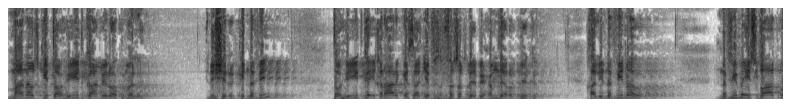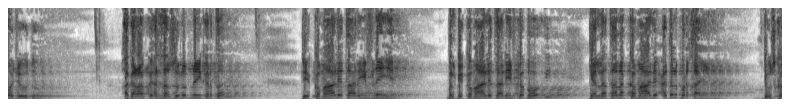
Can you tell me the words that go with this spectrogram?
مانا اس کی توحید کامل و اکمل ہے۔ یعنی شرک کی نفی، توحید کے اقرار کے ساتھ۔ یہ فصب بحمد رب کا خالی نفی نہ ہو۔ نفی میں اس بات موجود ہو۔ اگر آپ کے اللہ ظلم نہیں کرتا، تو یہ کمال تعریف نہیں ہے۔ بلکہ کمال تعریف کب ہوگی کہ اللہ تعالیٰ کمال عدل پر قائم ہے؟ جو اس کا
